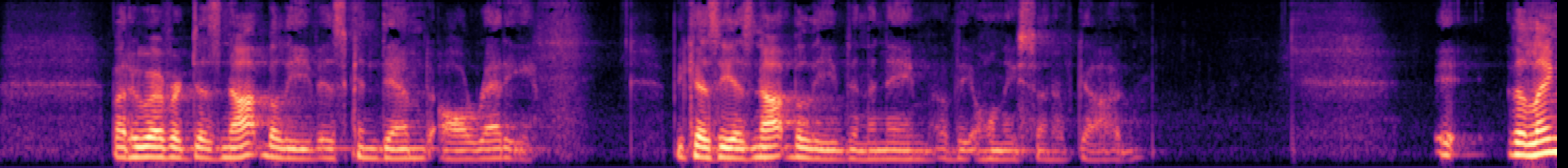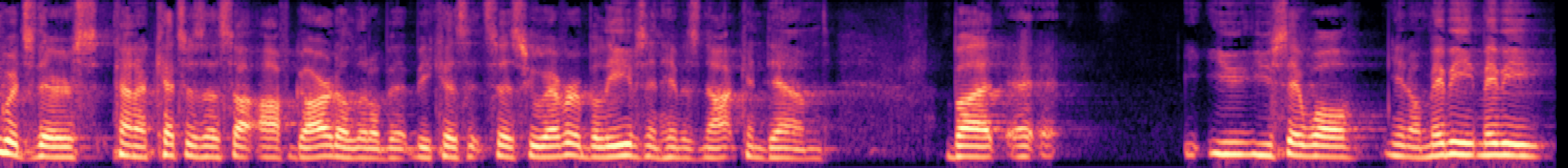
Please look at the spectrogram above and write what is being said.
but whoever does not believe is condemned already, because he has not believed in the name of the only Son of God. It, the language there kind of catches us off guard a little bit because it says, Whoever believes in him is not condemned. But uh, uh, you, you say, well, you know, maybe, maybe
